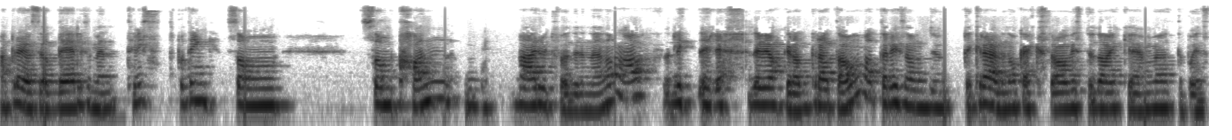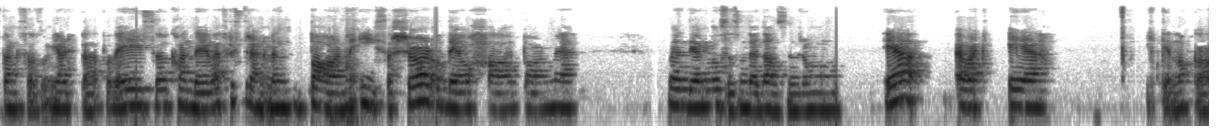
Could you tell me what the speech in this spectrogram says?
Jeg pleier å si at det er liksom en tvist på ting som, som kan være utfordrende noen ganger. Litt ref det vi akkurat prata om, at det, liksom, du, det, krever noe ekstra. Hvis du da ikke møter på instanser som hjelper deg på vei, så kan det være frustrerende. Men barnet i seg sjøl, og det å ha et barn med, med en diagnose som det Downs syndrom er, er, er ikke noe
